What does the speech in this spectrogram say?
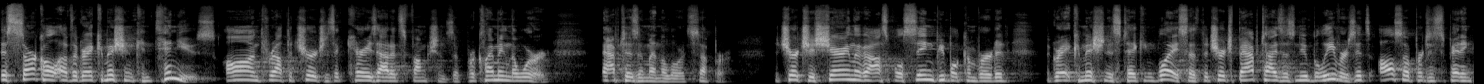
This circle of the Great Commission continues on throughout the church as it carries out its functions of proclaiming the word, baptism, and the Lord's Supper. The church is sharing the gospel, seeing people converted. The Great Commission is taking place. As the church baptizes new believers, it's also participating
